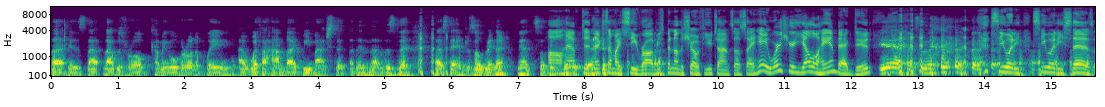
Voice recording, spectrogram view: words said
that is that that was Rob coming over on a plane uh, with a handbag. We matched it, and then that was the that's the end result right there. Yeah. So I'll have to yeah. next time I see Rob. He's been on the show a few times. I'll say, "Hey, where's your yellow handbag, dude?" Yeah. see what he see what he says.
